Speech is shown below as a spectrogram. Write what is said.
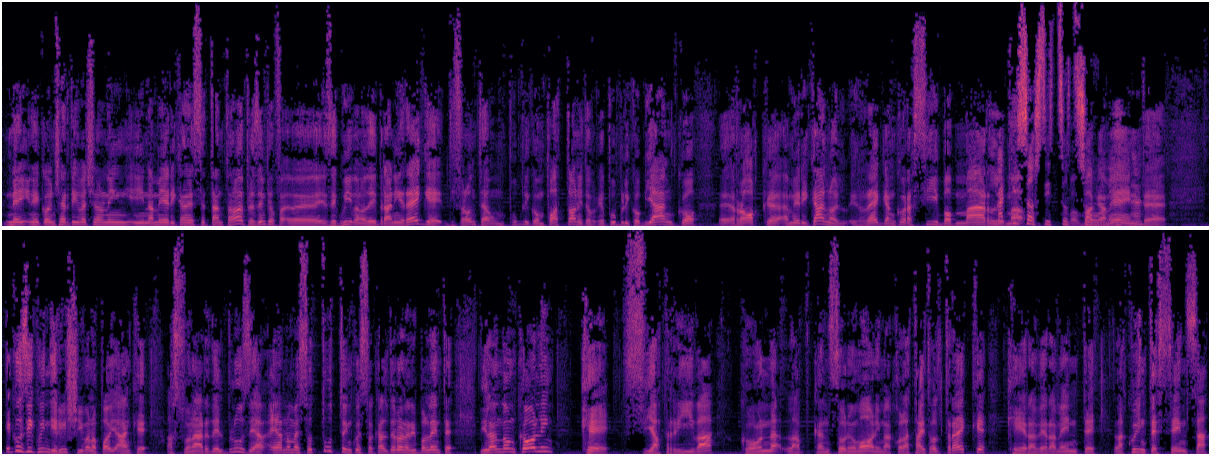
Nei, nei concerti che facevano in, in America nel 79, per esempio, eh, eseguivano dei brani reggae di fronte a un pubblico un po' attonito, perché pubblico bianco, eh, rock americano, il, il reggae ancora sì, Bob Marley, Ma chi so zozzoni, vagamente. E così quindi riuscivano poi anche a suonare del blues e, e hanno messo tutto in questo calderone ribollente di London Calling che si apriva con la canzone omonima, con la title track, che era veramente la quintessenza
